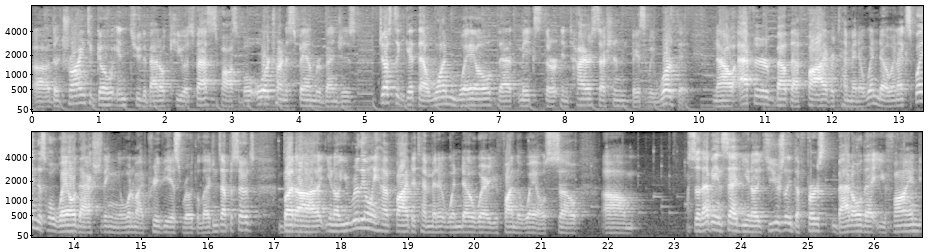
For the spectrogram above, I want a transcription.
Uh, they're trying to go into the battle queue as fast as possible or trying to spam revenges just to get that one whale that makes their entire session basically worth it. Now, after about that 5 or 10 minute window, and I explained this whole whale dash thing in one of my previous Road to Legends episodes, but uh, you know, you really only have 5 to 10 minute window where you find the whales, so um, so that being said, you know, it's usually the first battle that you find,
